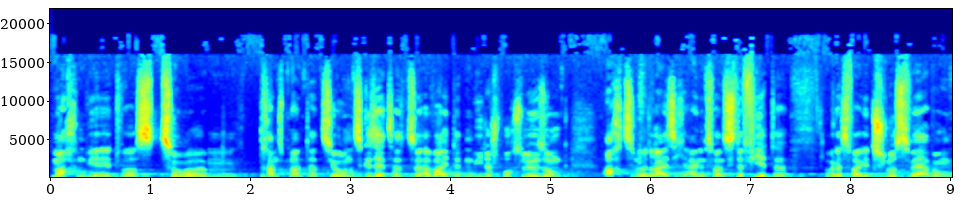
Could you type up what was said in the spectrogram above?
machen wir etwas zum Transplantationsgesetz, also zur erweiterten Widerspruchslösung, 18.30 Uhr, 21.04. Aber das war jetzt Schlusswerbung.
